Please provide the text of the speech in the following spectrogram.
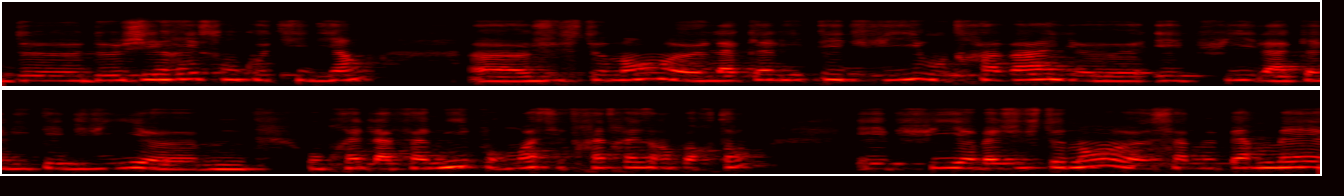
de, gérer son quotidien. Euh, justement euh, la qualité de vie au travail euh, et puis la qualité de vie auprès de la famille, pour moi, c'est très, très important. Et puis, bah, justement, ça me permet,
